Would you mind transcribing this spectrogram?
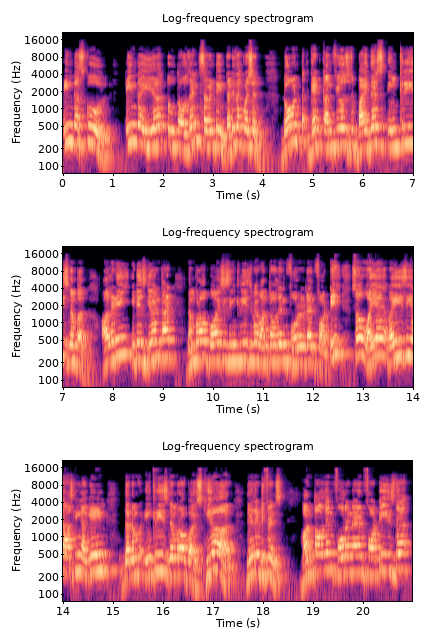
in the school in the year 2017 that is the question. Don't get confused by this increased number. Already it is given that number of boys is increased by 1440 so why why is he asking again the number increased number of boys? Here there is a difference. 1440 is the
